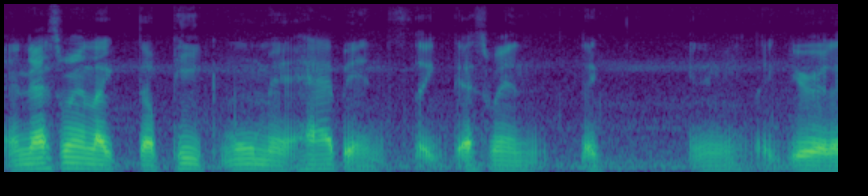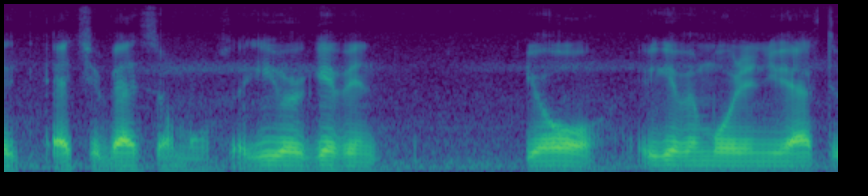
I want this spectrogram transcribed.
and that's when like the peak movement happens. Like that's when like you know, like you're like at your best almost. Like you are giving your all. You're giving more than you have to,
